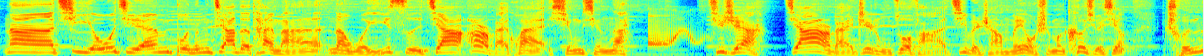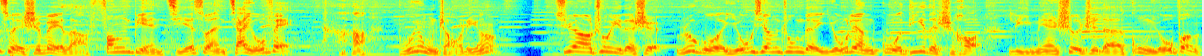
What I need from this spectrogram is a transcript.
那汽油既然不能加得太满，那我一次加二百块行不行呢？其实啊，加二百这种做法基本上没有什么科学性，纯粹是为了方便结算加油费，哈哈，不用找零。需要注意的是，如果油箱中的油量过低的时候，里面设置的供油泵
